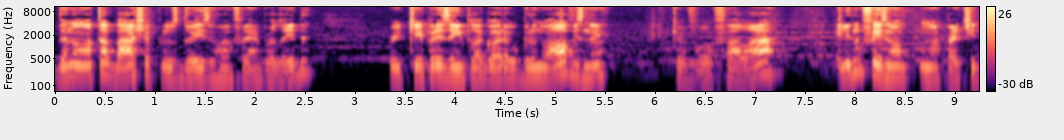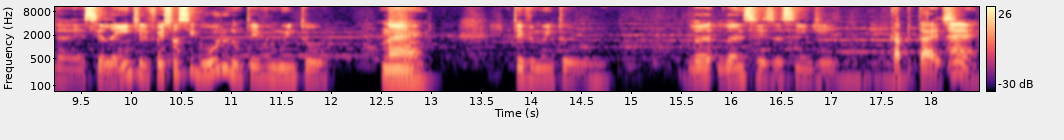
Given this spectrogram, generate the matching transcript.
dando nota baixa pros dois, o Juanfran e Arboleda. Porque, por exemplo, agora o Bruno Alves, né? Que eu vou falar. Ele não fez uma, uma partida excelente, ele foi só seguro, não teve muito. Né? Teve muito. la- lances assim de, Capitais. é.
